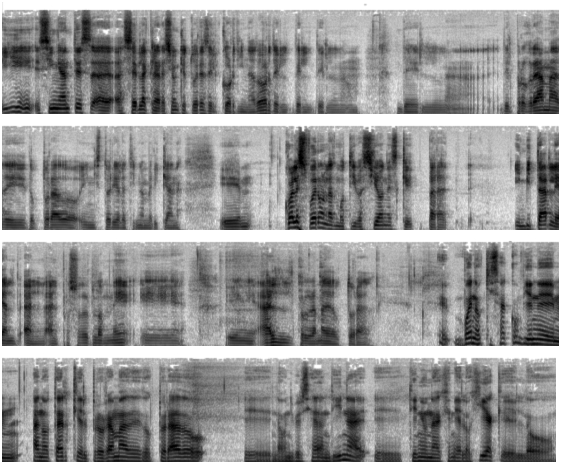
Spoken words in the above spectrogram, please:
Y sin antes hacer la aclaración que tú eres el coordinador del, del, del, del programa de doctorado en historia latinoamericana. Eh, ¿Cuáles fueron las motivaciones que para invitarle al, al, profesor Lomné eh, eh, al programa de doctorado? bueno, quizá conviene mm, anotar que el programa de doctorado en la Universidad Andina tiene una genealogía que lo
